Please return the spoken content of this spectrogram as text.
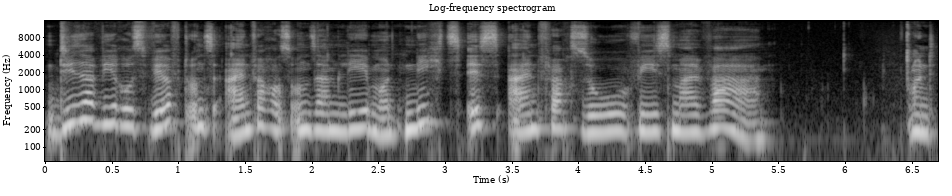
Dieser Virus wirft uns einfach aus unserem Leben und nichts ist einfach so, wie es mal war. Und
